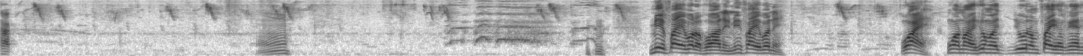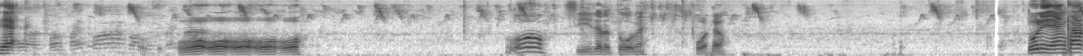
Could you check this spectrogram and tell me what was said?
คักอืมมีไฟบ่ละพอนี่มีไฟบ่นี่ว้ายงัวหน่อยขึ้นมาอยู่น้ำไฟคักแน่แท้พอไปพอพอโอ้โอ้โอ้โอ้โอ้โอ้สีแต่ละตัวไหมปวดแล้ว ตัวนี้เองครับ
